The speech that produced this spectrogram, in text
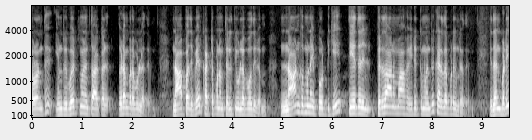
தொடர்ந்து இன்று வேட்புமனு தாக்கல் இடம்பெறவுள்ளது. நாற்பது பேர் கட்டுப்பணம் செலுத்தியுள்ள போதிலும் நான்கு முனை போட்டியே தேர்தலில் பிரதானமாக இருக்கும் என்று கருதப்படுகின்றது. இதன்படி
